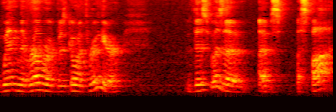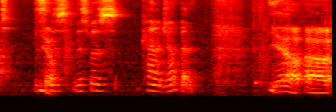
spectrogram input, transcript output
when the railroad was going through here, this was a. A spot. This Yeah. was this was kind of jumping. Yeah, uh,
